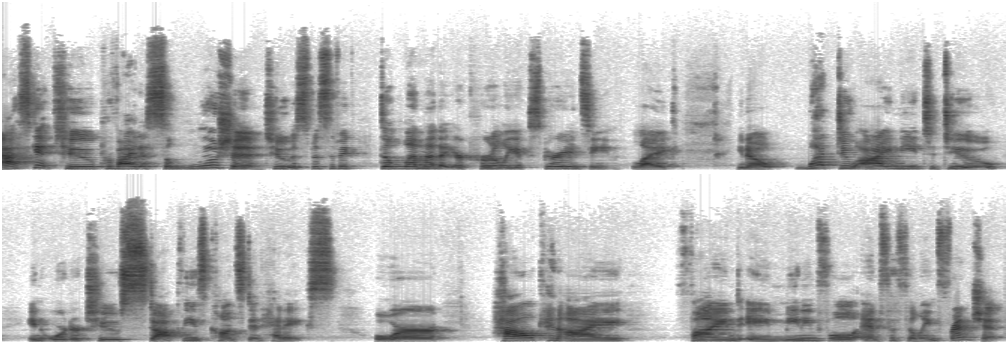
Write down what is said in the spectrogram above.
Ask it to provide a solution to a specific dilemma that you're currently experiencing. Like, you know, what do I need to do in order to stop these constant headaches? Or how can I find a meaningful and fulfilling friendship?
